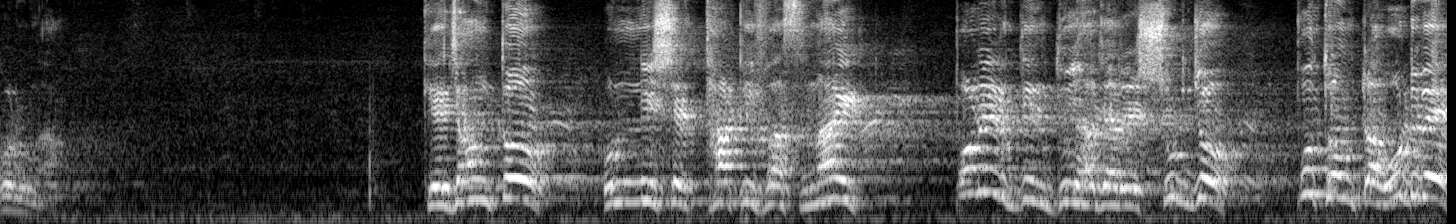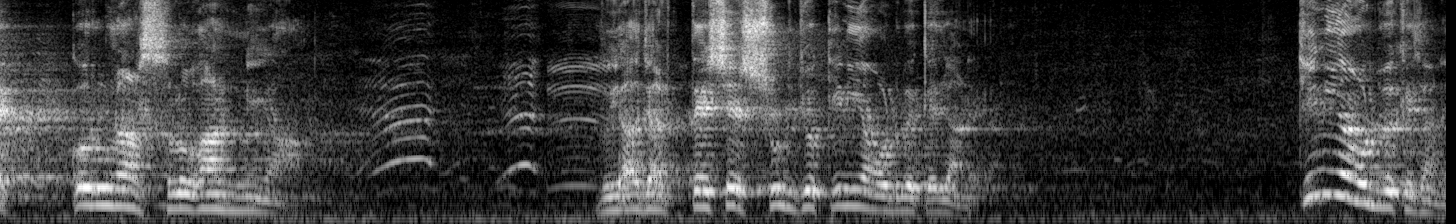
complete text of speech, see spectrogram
করুণা কে জানতো, উনিশের থার্টি ফার্স্ট নাইট পরের দিন দুই হাজারের সূর্য প্রথমটা উঠবে করুণার স্লোগান নিয়া। দুই হাজার তেইশের সূর্য কিনিয়া উঠবে কে জানে? কিনিয়া উঠবে কে জানে?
